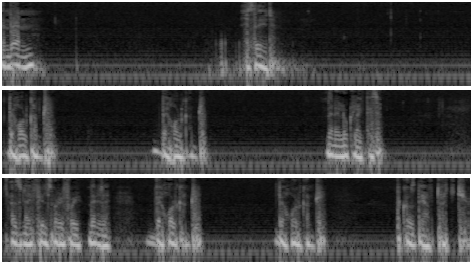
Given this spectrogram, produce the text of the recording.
And then he said, the whole country. The whole country. Then I look like this. As I feel sorry for you. Then the whole country. The whole country. Because they have touched you.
